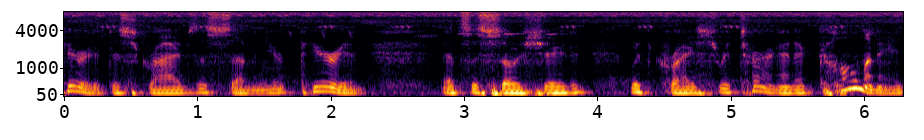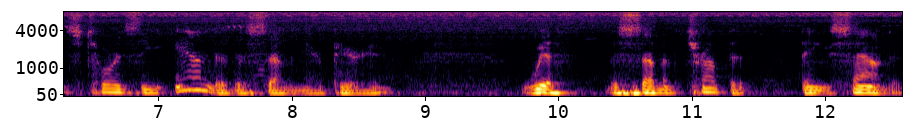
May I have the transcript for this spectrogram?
period. It describes the seven-year period that's associated with Christ's return, and it culminates towards the end of the seven-year period with the seventh trumpet being sounded.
